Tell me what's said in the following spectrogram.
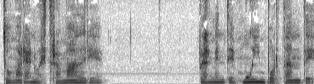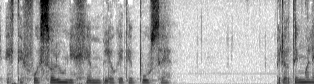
Tomar a nuestra madre realmente es muy importante. Este fue solo un ejemplo que te puse, pero tengo la,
